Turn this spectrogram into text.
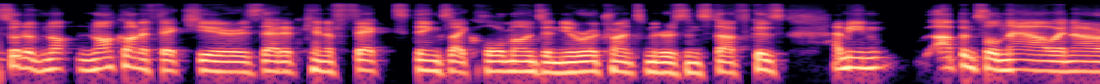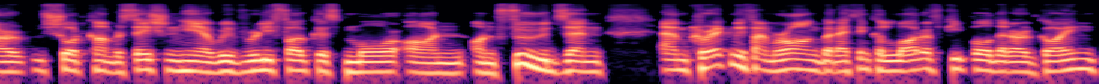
sort of knock-on effect here is that it can affect things like hormones and neurotransmitters and stuff. Because I mean, up until now in our short conversation here, we've really focused more on on foods. And um, correct me if I'm wrong, but I think a lot of people that are going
